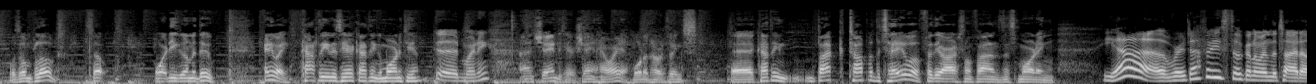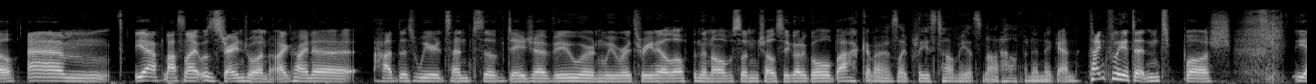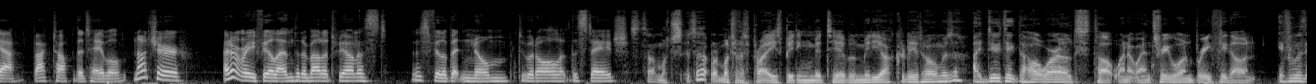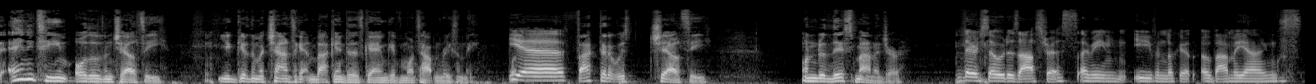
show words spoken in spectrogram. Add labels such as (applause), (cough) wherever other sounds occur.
was unplugged. So, what are you going to do? Anyway, Kathleen is here. Kathleen, good morning to you. Good morning. And Shane is here. Shane, how are you? Morning, how are things? Uh, Kathleen, back top of the table for the Arsenal fans this morning. Yeah, we're definitely still going to win the title. Um, yeah, last night was a strange one. I kind of had this weird sense of deja vu when we were 3 0 up, and then all of a sudden Chelsea got a goal back, and I was like, please tell me it's not happening again. Thankfully, it didn't, but yeah, back top of the table. Not sure. I don't really feel anything about it, to be honest. I just feel a bit numb to it all at this stage. It's not much. It's not much of a surprise beating mid-table mediocrity at home, is it? I do think the whole world thought when it went 3 1 briefly going, if it was any team other than Chelsea, (laughs) you'd give them a chance of getting back into this game given what's happened recently. yeah, The fact that it was Chelsea under this manager, they're so disastrous. I mean, even look at Aubameyang's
